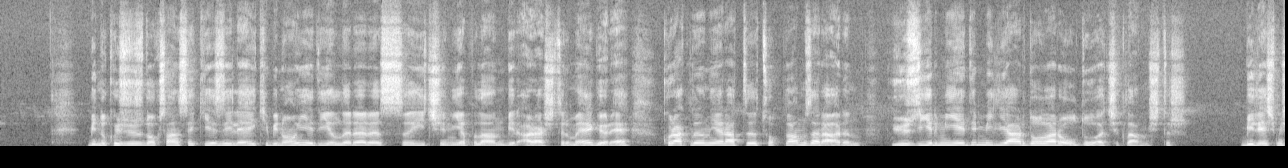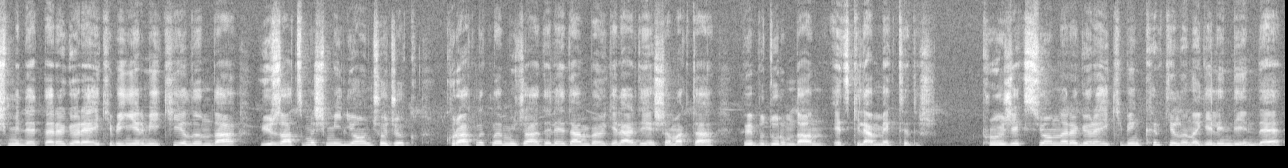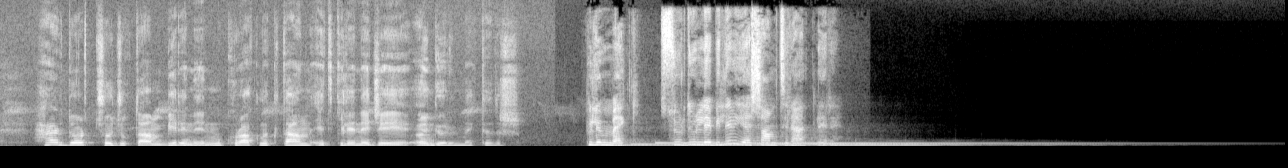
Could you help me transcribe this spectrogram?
1998 ile 2017 yılları arası için yapılan bir araştırmaya göre kuraklığın yarattığı toplam zararın 127 milyar dolar olduğu açıklanmıştır. Birleşmiş Milletler'e göre 2022 yılında 160 milyon çocuk kuraklıkla mücadele eden bölgelerde yaşamakta ve bu durumdan etkilenmektedir. Projeksiyonlara göre 2040 yılına gelindiğinde her dört çocuktan birinin kuraklıktan etkileneceği öngörülmektedir. Plümmek, sürdürülebilir yaşam trendleri.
